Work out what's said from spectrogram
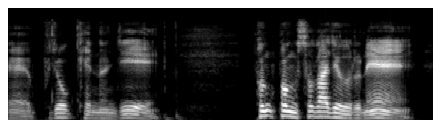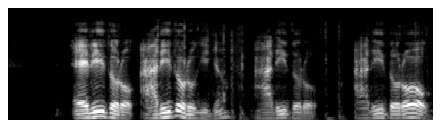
예, 부족했는지 펑펑 쏟아져 흐르네. 애리도록 아리도록이죠. 아리도록 아리도록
